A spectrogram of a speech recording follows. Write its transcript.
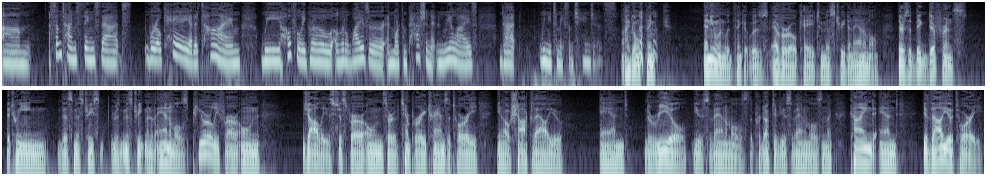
Um, sometimes things that were okay at a time, we hopefully grow a little wiser and more compassionate and realize that we need to make some changes. I don't think anyone would think it was ever okay to mistreat an animal. There's a big difference between this mistreat- mistreatment of animals purely for our own jollies, just for our own sort of temporary, transitory, you know, shock value, and the real use of animals, the productive use of animals, and the kind and evaluatory,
